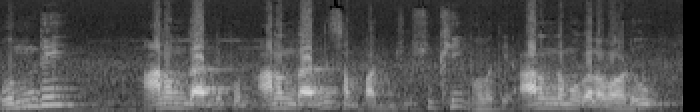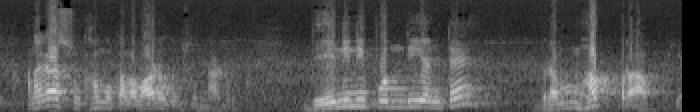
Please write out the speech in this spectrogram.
పొంది ఆనందాన్ని ఆనందాన్ని సంపాదించు. సుఖీ భవతి. ఆనందము గలవాడు అనగా సుఖము కలవాడు కూర్చున్నాడు దేనిని పొంది అంటే బ్రహ్మ ప్రాప్య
